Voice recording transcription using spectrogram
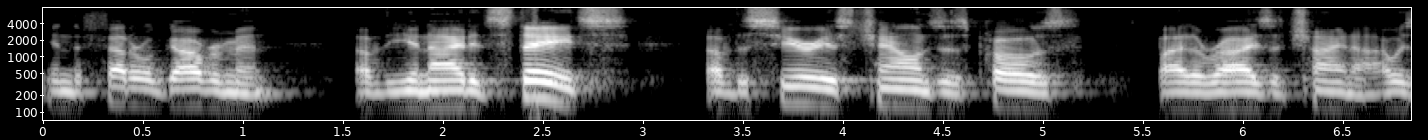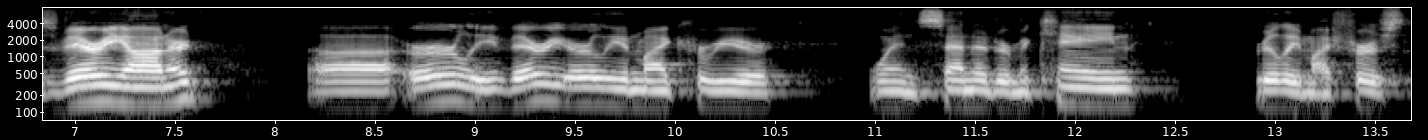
in the federal government of the United States of the serious challenges posed by the rise of China. I was very honored uh, early, very early in my career, when Senator McCain, really my first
